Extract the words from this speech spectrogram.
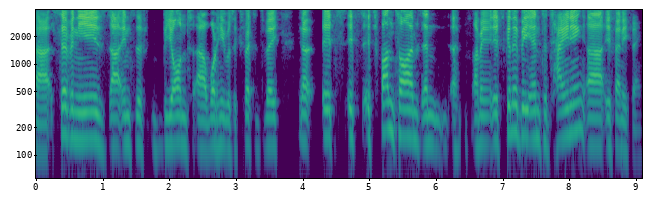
Uh, seven years uh, into the beyond uh, what he was expected to be. You know, it's it's it's fun times, and uh, I mean, it's going to be entertaining, uh, if anything.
